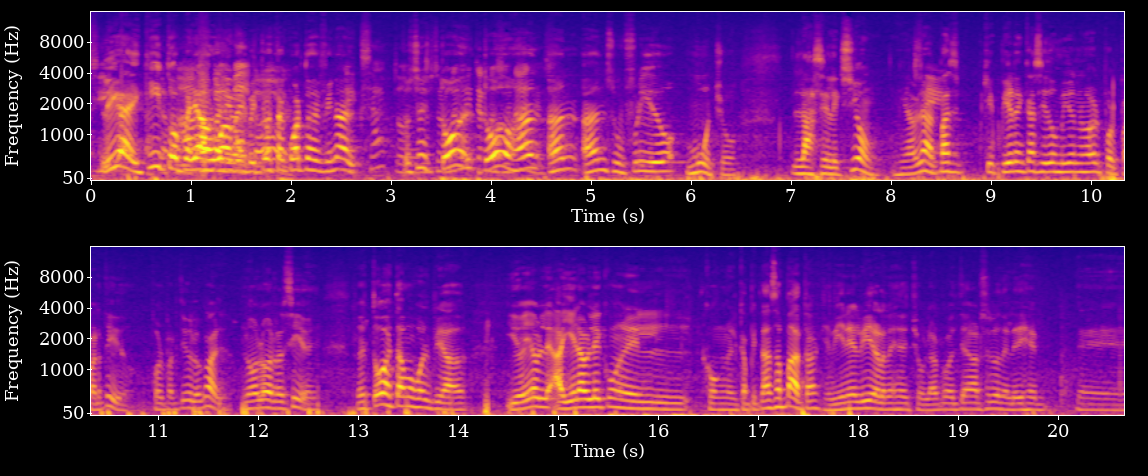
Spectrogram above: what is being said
sí. Liga de Quito, Ah, peleado, jugado, compitió hasta cuartos de final. Exacto, Entonces, todo- todos han, han, han sufrido mucho. La selección, ni hablar, Sí. que pierden casi 2 millones de dólares por partido, por partido local, no lo reciben. Entonces todos estamos golpeados. Y hoy hablé, ayer hablé con el, con el capitán Zapata, que viene el viernes, de hecho, hablar por el tema de Barcelona, y le dije, eh,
